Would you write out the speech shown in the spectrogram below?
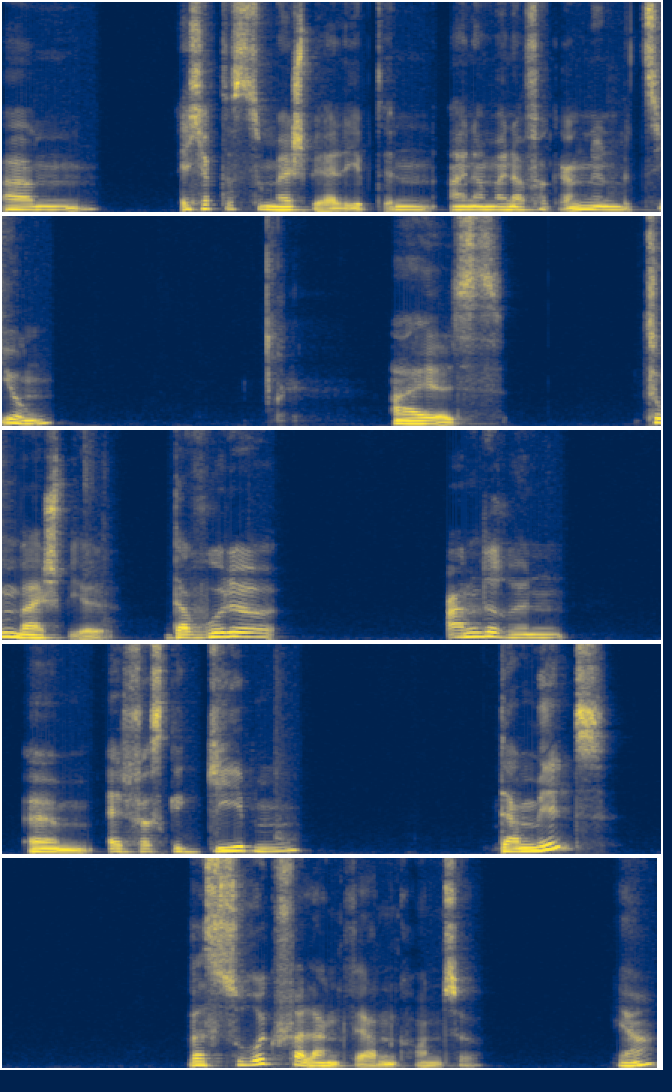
ähm, ich habe das zum Beispiel erlebt in einer meiner vergangenen Beziehungen, als zum Beispiel, da wurde anderen ähm, etwas gegeben, damit was zurückverlangt werden konnte. Ja,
